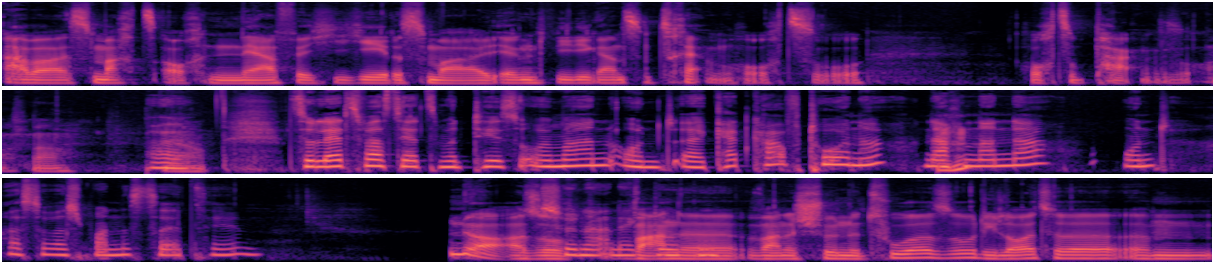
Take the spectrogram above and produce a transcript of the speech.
aber es macht es auch nervig, jedes Mal irgendwie die ganzen Treppen hoch zu, hochzupacken. So, ne? ja. Zuletzt warst du jetzt mit T.S. Ullmann und äh, Catcar Tour, ne? Nacheinander. Mhm. Und hast du was Spannendes zu erzählen? Ja, also war eine, war eine schöne Tour so. Die Leute ähm,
